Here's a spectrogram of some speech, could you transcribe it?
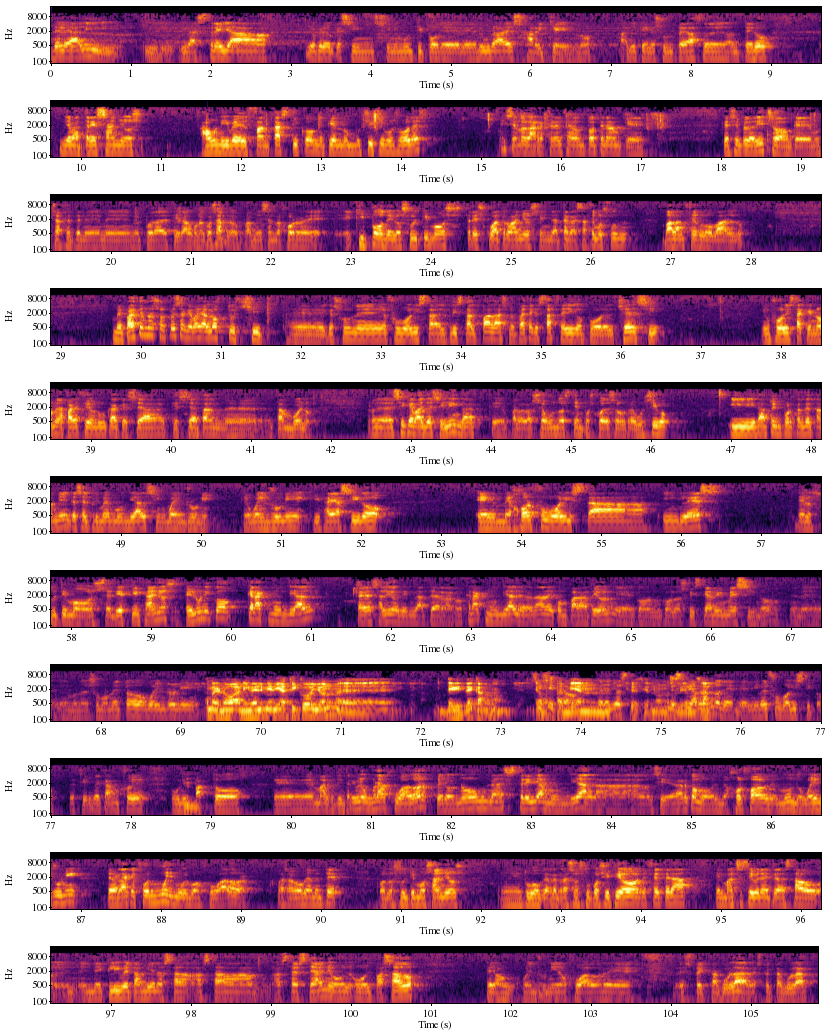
Dele Alli y la estrella, yo creo que sin, sin ningún tipo de, de duda, es Harry Kane, ¿no? Harry Kane es un pedazo de delantero, lleva tres años a un nivel fantástico, metiendo muchísimos goles y siendo la referencia de un Tottenham que, que siempre lo he dicho, aunque mucha gente me, me- pueda decir alguna cosa, pero para mí es el mejor eh, equipo de los últimos 3-4 años en Inglaterra. Si hacemos un balance global, ¿no? Me parece una sorpresa que vaya Loftus Cheek, eh, que es un eh, futbolista del Crystal Palace, me parece que está cedido por el Chelsea y un futbolista que no me ha parecido nunca que sea que sea tan eh, tan bueno. Eh, sí que va Jesse Lingard, que para los segundos tiempos puede ser un revulsivo. Y dato importante también, que es el primer mundial sin Wayne Rooney. Que Wayne Rooney quizá haya sido el mejor futbolista inglés de los últimos eh, 10-15 años, el único crack mundial que haya salido de Inglaterra, ¿no? Crack mundial de verdad de comparación eh, con, con los Cristiano y Messi, ¿no? En, en su momento Wayne Rooney Hombre, no, a nivel mediático, John, eh, David Beckham, ¿no? Sí, Digamos, sí, pero, también, pero yo, quiero decir, no yo estoy hablando de- del nivel futbolístico. Es decir, Beckham fue Mm. un impacto eh, de marketing terrible, un gran jugador, pero no una estrella mundial a, a considerar como el mejor jugador del mundo. Wayne Rooney, de verdad que fue muy, muy buen jugador. Pasa que obviamente, por los últimos años eh, tuvo que retrasar su posición, etcétera. El Manchester United ha estado en, en declive también hasta, hasta, hasta este año o el- o el pasado pero Wayne Rooney era un jugador eh, espectacular, espectacular.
